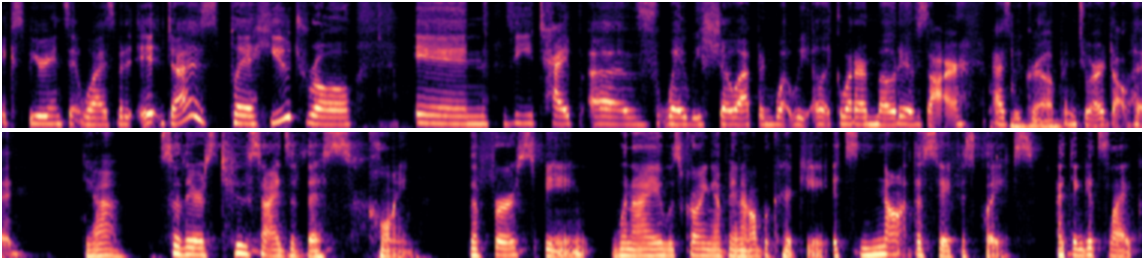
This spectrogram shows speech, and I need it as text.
experience it was but it, does play a huge role in the type of way we show up and what we like what our motives are as we mm-hmm. grow up into our adulthood. Yeah. So there's two sides of this coin. The first being when I was growing up in Albuquerque, it's not the safest place. I think it's like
